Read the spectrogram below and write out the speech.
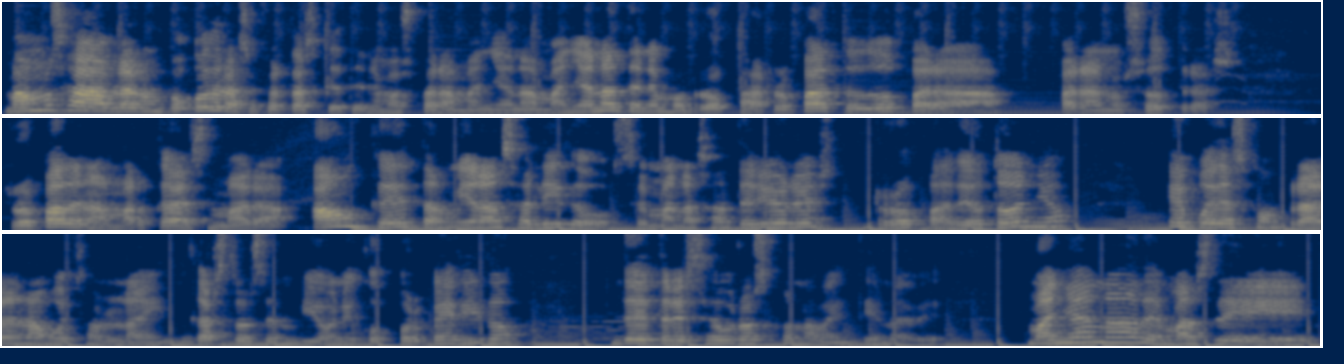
Vamos a hablar un poco de las ofertas que tenemos para mañana. Mañana tenemos ropa, ropa todo para, para nosotras. Ropa de la marca Smara, aunque también han salido semanas anteriores ropa de otoño que puedes comprar en la web online. Gastos de envío único por pedido de 3,99 euros. Mañana, además de,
